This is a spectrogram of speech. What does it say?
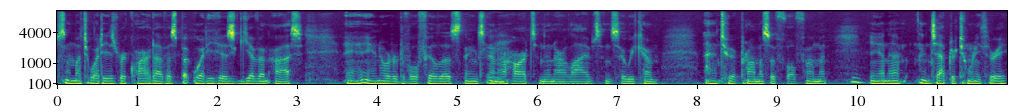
so much what he's required of us, but what he has given us in order to fulfill those things in our hearts and in our lives. And so we come uh, to a promise of fulfillment mm. in, uh, in chapter 23.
